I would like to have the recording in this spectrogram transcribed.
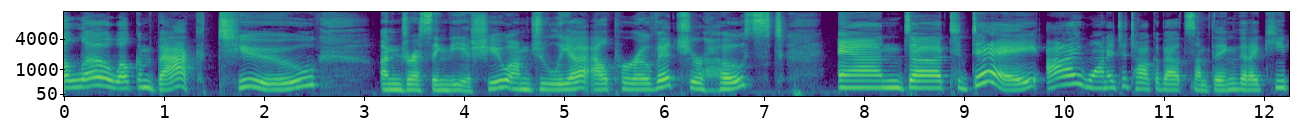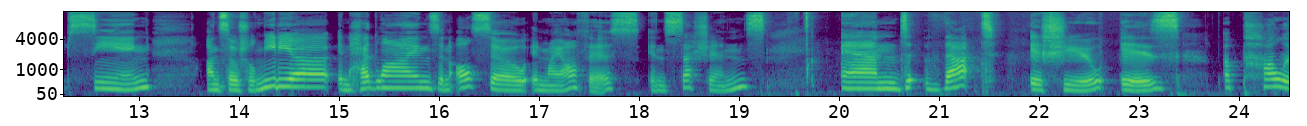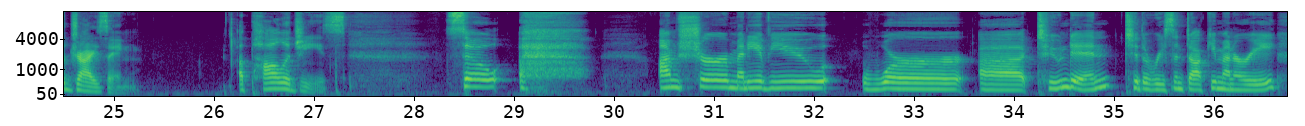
Hello, welcome back to Undressing the Issue. I'm Julia Alperovich, your host. And uh, today I wanted to talk about something that I keep seeing on social media, in headlines, and also in my office in sessions. And that issue is apologizing. Apologies. So, I'm sure many of you were uh, tuned in to the recent documentary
